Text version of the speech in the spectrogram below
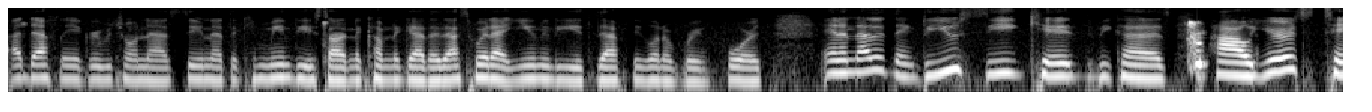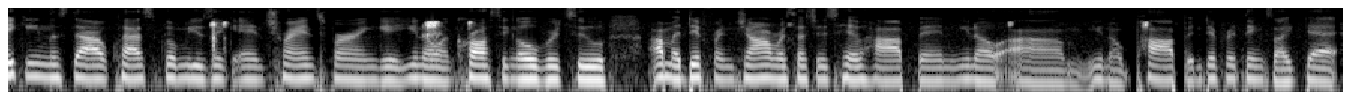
I definitely agree with you on that. Seeing that the community is starting to come together, that's where that unity is definitely going to bring forth. And another thing, do you see kids because how you're taking the style of classical music and transferring it, you know, and crossing over to um a different genre such as hip hop and you know um you know pop and different things like that.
